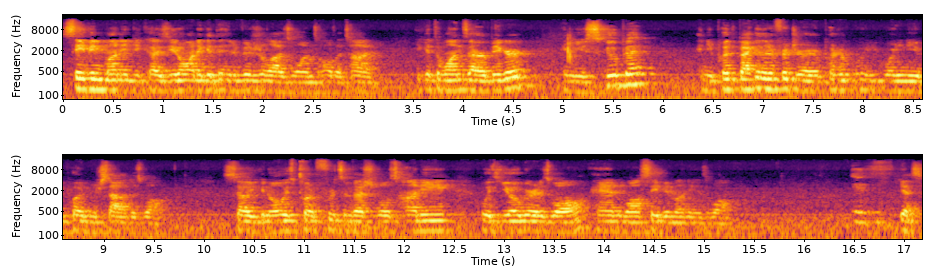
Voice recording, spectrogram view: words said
saving money because you don't want to get the individualized ones all the time. You get the ones that are bigger and you scoop it and you put it back in the refrigerator and put it where you- need to put in your salad as well. So you can always put fruits and vegetables, honey with yogurt as well, and while saving money as well. Is Yes.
